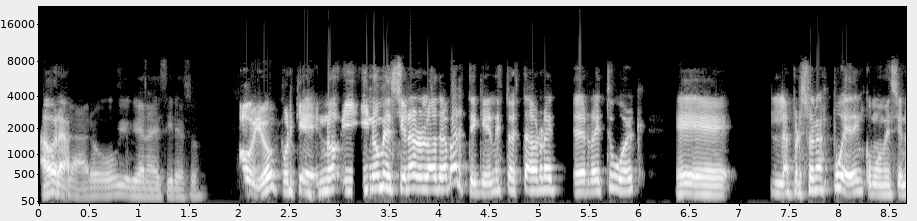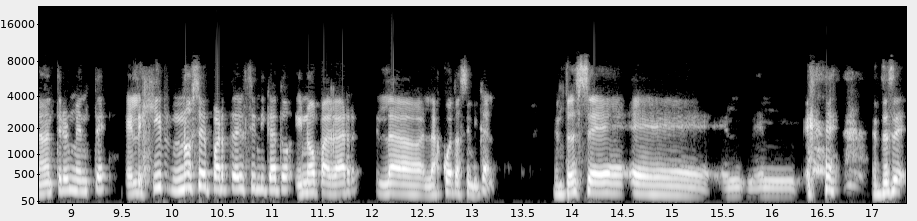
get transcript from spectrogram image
Ahora. Claro, obvio que iban a decir eso. Obvio, porque no, y, no mencionaron la otra parte, que en estos estados right, eh, to work, eh, las personas pueden, como mencionaba anteriormente, elegir no ser parte del sindicato y no pagar las cuotas sindicales. Entonces, eh, entonces,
